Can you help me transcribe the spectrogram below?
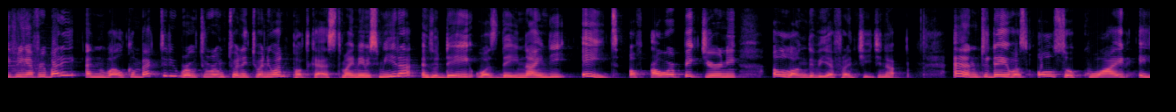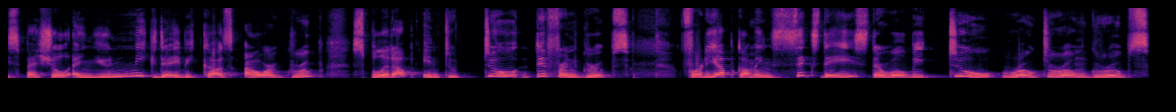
Evening, everybody, and welcome back to the Road to Rome 2021 podcast. My name is Mira, and today was day 98 of our big journey along the Via Francigena. And today was also quite a special and unique day because our group split up into two different groups. For the upcoming six days, there will be two Road to Rome groups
